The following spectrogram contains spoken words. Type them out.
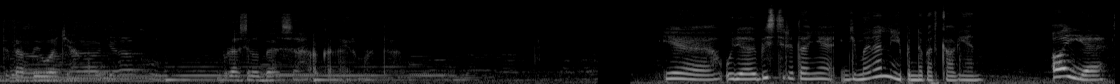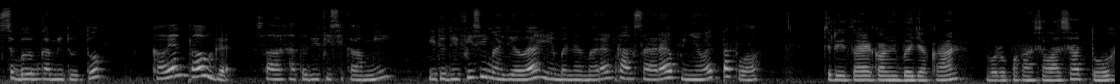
Tetapi wajahku berhasil basah akan air mata. Ya, udah habis ceritanya. Gimana nih pendapat kalian? Oh iya, sebelum kami tutup, kalian tahu gak salah satu divisi kami, yaitu divisi majalah yang bernama Rangka Aksara punya Wattpad loh. Cerita yang kami bacakan merupakan salah satu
